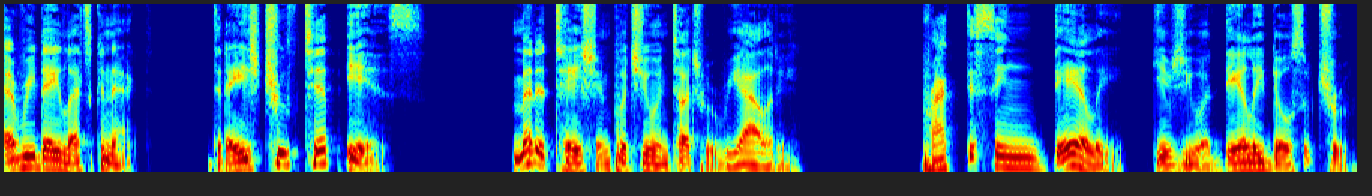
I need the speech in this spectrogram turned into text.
Every day, let's connect. Today's truth tip is meditation puts you in touch with reality. Practicing daily gives you a daily dose of truth.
